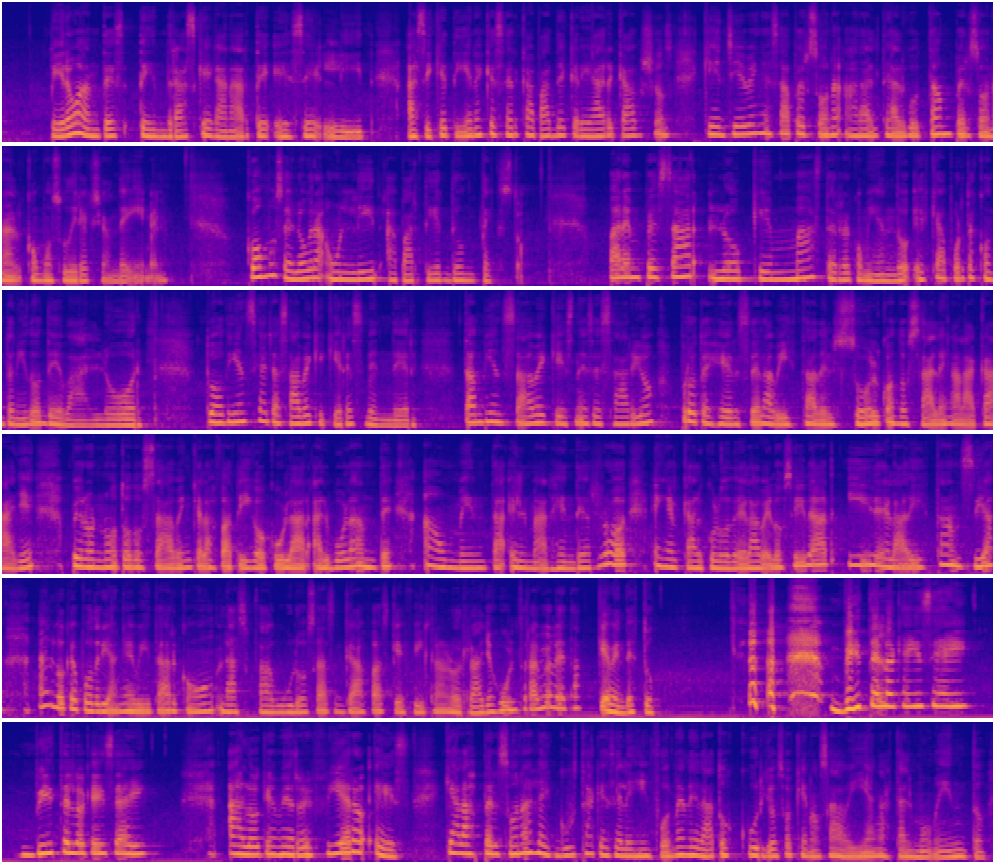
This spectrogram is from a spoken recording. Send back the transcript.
Pero antes tendrás que ganarte ese lead. Así que tienes que ser capaz de crear captions que lleven a esa persona a darte algo tan personal como su dirección de email. ¿Cómo se logra un lead a partir de un texto? Para empezar, lo que más te recomiendo es que aportes contenido de valor. Tu audiencia ya sabe que quieres vender. También sabe que es necesario protegerse la vista del sol cuando salen a la calle, pero no todos saben que la fatiga ocular al volante aumenta el margen de error en el cálculo de la velocidad y de la distancia, algo que podrían evitar con las fabulosas gafas que filtran los rayos ultravioleta que vendes tú. ¿Viste lo que hice ahí? ¿Viste lo que hice ahí? A lo que me refiero es que a las personas les gusta que se les informe de datos curiosos que no sabían hasta el momento.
